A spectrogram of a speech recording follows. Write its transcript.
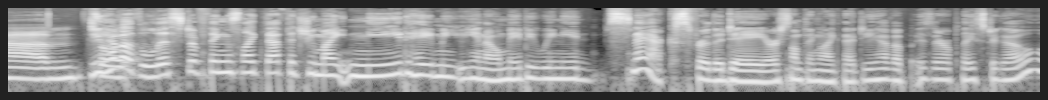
Um, Do you so- have a list of things like that that you might need? Hey, me, you know, maybe we need snacks for the day or something like that. Do you have a? Is there a place to go?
